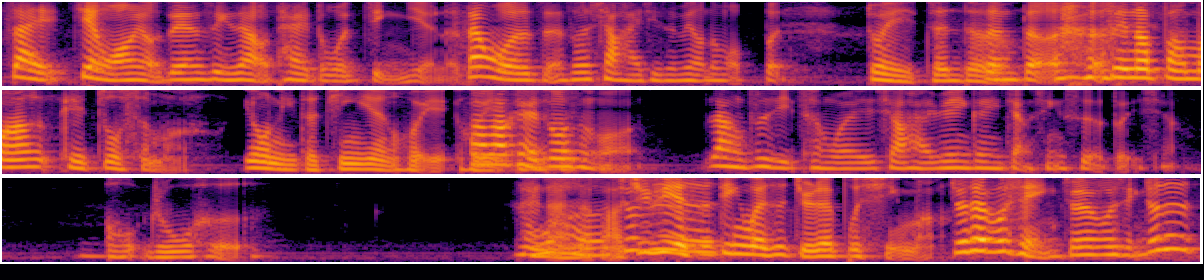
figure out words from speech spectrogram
在见网友这件事情上有太多经验了。但我只能说，小孩其实没有那么笨。对，真的，真的。所以那爸妈可以做什么？用你的经验回，爸妈可以做什么，让自己成为小孩愿意跟你讲心事的对象？哦，如何？太难了吧？GPS 定位是绝对不行嘛？绝对不行，绝对不行。就是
